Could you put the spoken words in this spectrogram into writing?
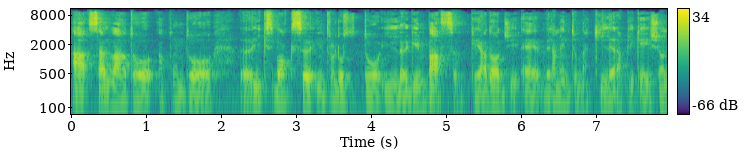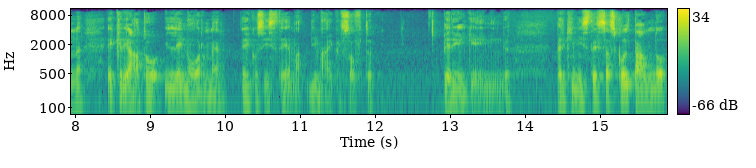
ha salvato appunto eh, Xbox, introdotto il Game Pass, che ad oggi è veramente una killer application, e creato l'enorme ecosistema di Microsoft per il gaming. Per chi mi stesse ascoltando,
